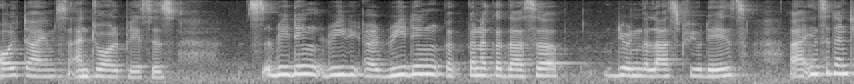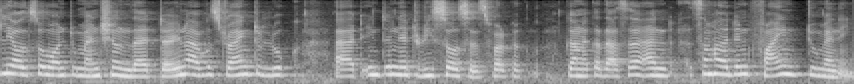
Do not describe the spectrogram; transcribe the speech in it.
all times and to all places. So reading, read, uh, reading Kanakadasa during the last few days, uh, incidentally, also want to mention that uh, you know I was trying to look at internet resources for Kanakadasa, and somehow I didn't find too many,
